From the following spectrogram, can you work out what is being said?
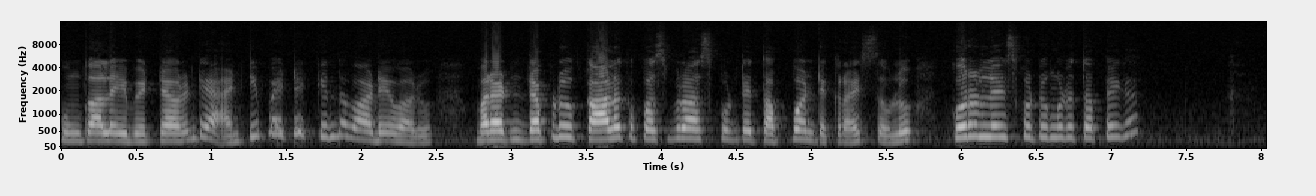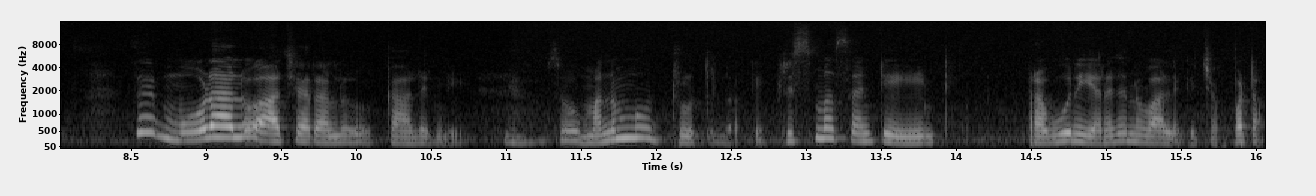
కుంకాలు అవి పెట్టేవారంటే యాంటీబయాటిక్ కింద వాడేవారు. మరి అటువంటిప్పుడు కాళ్ళకు పసుపు రాసుకుంటే తప్పు అంటే క్రైస్తవులు కూరలు వేసుకోవటం కూడా తప్పేగా? మూడాలు ఆచారాలు కాదండి. సో మనము ట్రూత్లోకి క్రిస్మస్ అంటే ఏంటి? ప్రభువుని ఎరగని వాళ్ళకి చెప్పటం.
